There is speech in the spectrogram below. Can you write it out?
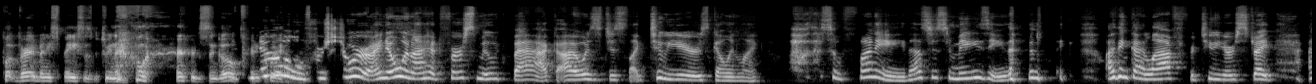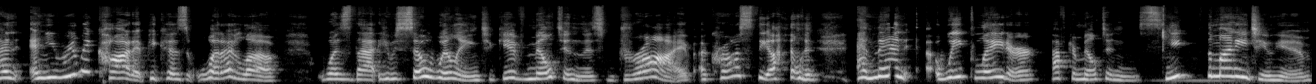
put very many spaces between their words and go pretty no, quick. No, for sure. I know when I had first moved back, I was just like two years going like, oh, that's so funny. That's just amazing. like, I think I laughed for two years straight. And and you really caught it because what I love was that he was so willing to give Milton this drive across the island. And then a week later, after Milton sneaked the money to him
